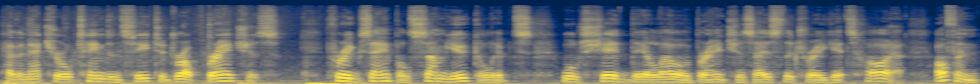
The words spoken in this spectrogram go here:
have a natural tendency to drop branches. For example, some eucalypts will shed their lower branches as the tree gets higher. Often,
